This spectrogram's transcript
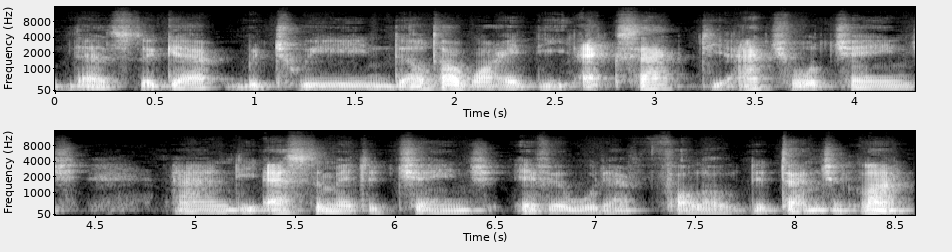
that's the gap between delta y, the exact, the actual change, and the estimated change if it would have followed the tangent line.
